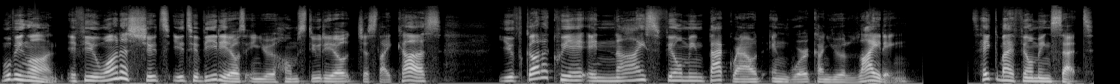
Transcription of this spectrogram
Moving on, if you want to shoot YouTube videos in your home studio just like us, you've got to create a nice filming background and work on your lighting. Take my filming set.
